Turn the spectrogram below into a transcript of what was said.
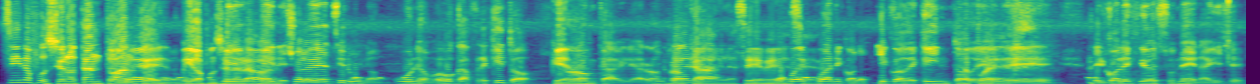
sí, no funcionó tanto antes, iba a funcionar ahora. Mire, yo le voy a decir uno, uno, Boca fresquito, Roncaglia. Roncaglia, sí, no puede jugar ni con los chicos de quinto de, del colegio de su nena, Guille.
